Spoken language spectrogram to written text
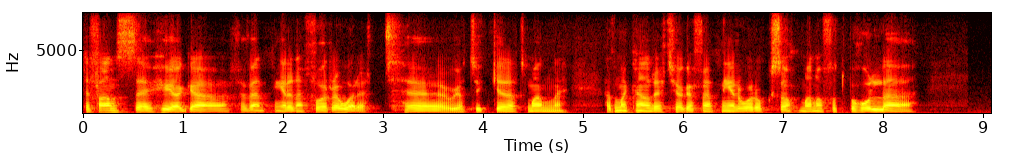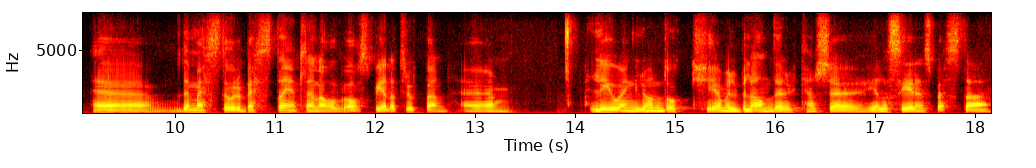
det fanns eh, höga förväntningar redan förra året eh, och jag tycker att man, att man kan ha rätt höga förväntningar i år också. Man har fått behålla eh, det mesta och det bästa egentligen av, av spelartruppen. Eh, Leo Englund och Emil Belander, kanske hela seriens bästa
